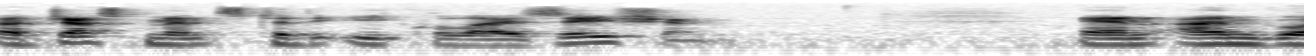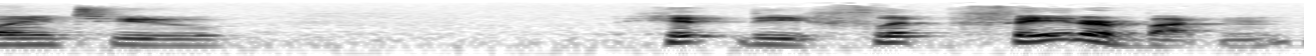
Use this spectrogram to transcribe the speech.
adjustments to the equalization. And I'm going to hit the flip fader button,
